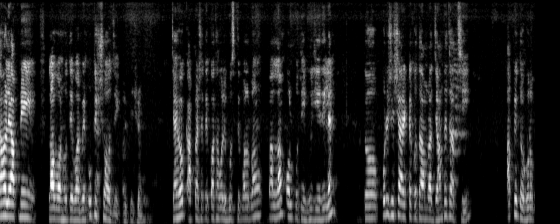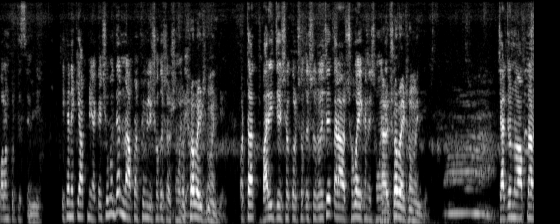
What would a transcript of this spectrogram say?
তাহলে আপনি লাভবান হতে পারবেন অতি সহজেই। যাই হোক আপনার সাথে কথা বলে বুঝতে পারলাম পারলাম অল্পতেই বুঝিয়ে দিলেন। তো পরিশেষে আরেকটা কথা আমরা জানতে চাচ্ছি আপনি তো গরু পালন করতেছেন। এখানে কি আপনি একাই সময় দেন না আপনার ফ্যামিলির সদস্যরা সময় দেন? সবাই সময় দেয়। অর্থাৎ বাড়ির যে সকল সদস্য রয়েছে তারা সবাই এখানে সময় হ্যাঁ, সবাই সময় দেয়। যার জন্য আপনার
